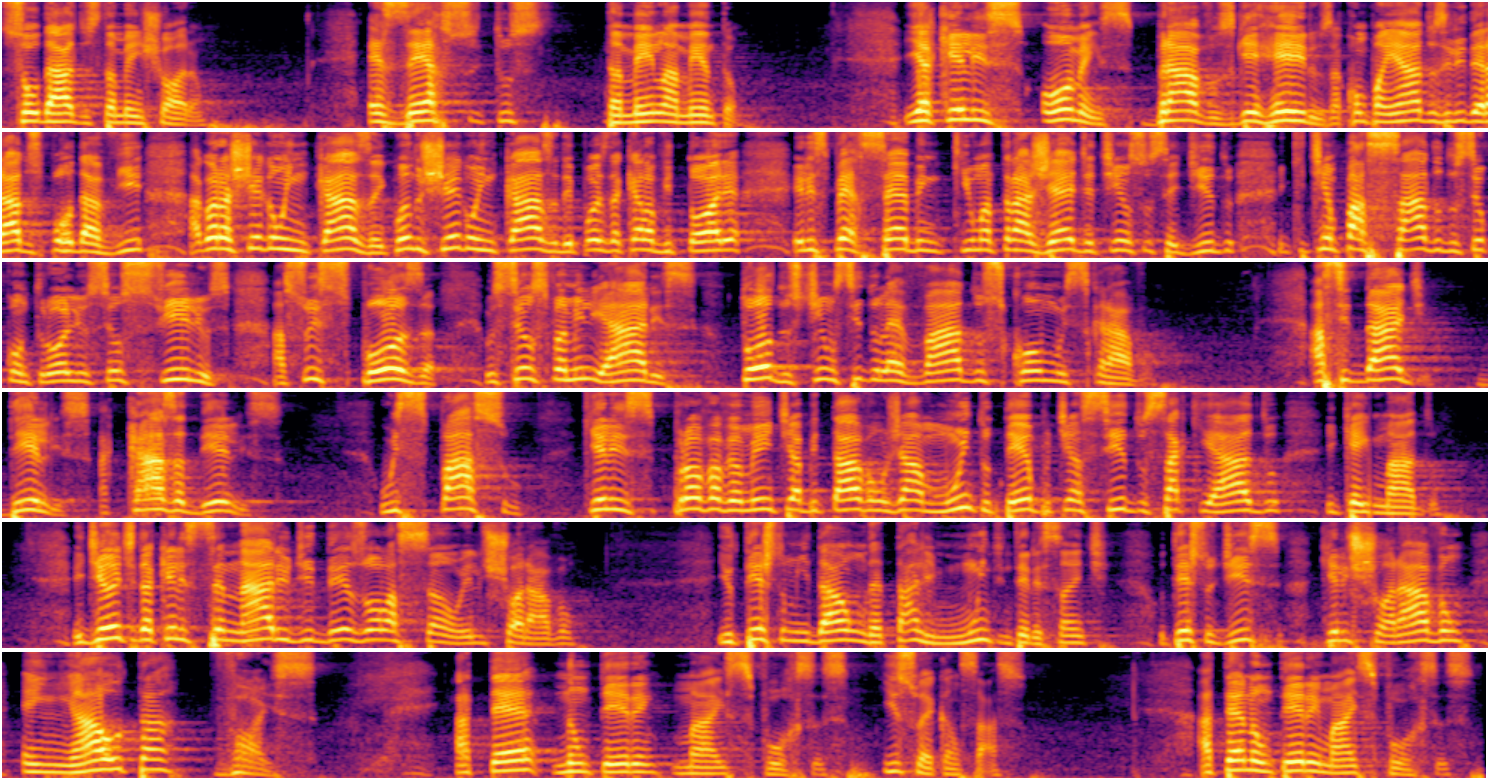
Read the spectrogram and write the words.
soldados também choram, exércitos também lamentam. E aqueles homens bravos, guerreiros, acompanhados e liderados por Davi, agora chegam em casa, e quando chegam em casa, depois daquela vitória, eles percebem que uma tragédia tinha sucedido e que tinha passado do seu controle os seus filhos, a sua esposa, os seus familiares, todos tinham sido levados como escravo. A cidade deles, a casa deles, o espaço que eles provavelmente habitavam já há muito tempo tinha sido saqueado e queimado. E diante daquele cenário de desolação, eles choravam. E o texto me dá um detalhe muito interessante. O texto diz que eles choravam em alta voz, até não terem mais forças. Isso é cansaço. Até não terem mais forças.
